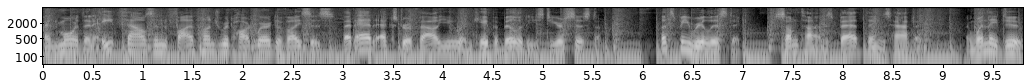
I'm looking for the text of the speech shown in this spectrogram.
and more than 8,500 hardware devices that add extra value and capabilities to your system. Let's be realistic. Sometimes bad things happen, and when they do,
